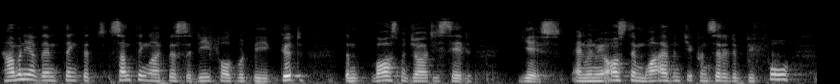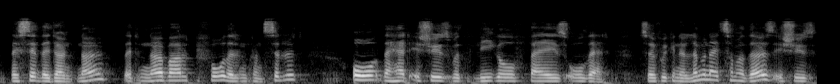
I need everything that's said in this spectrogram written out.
how many of them think that something like this, a default, would be good? The vast majority said yes. And when we asked them, why haven't you considered it before? They said they don't know. They didn't know about it before. They didn't consider it. Or they had issues with legal FAIS, all that. So if we can eliminate some of those issues,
